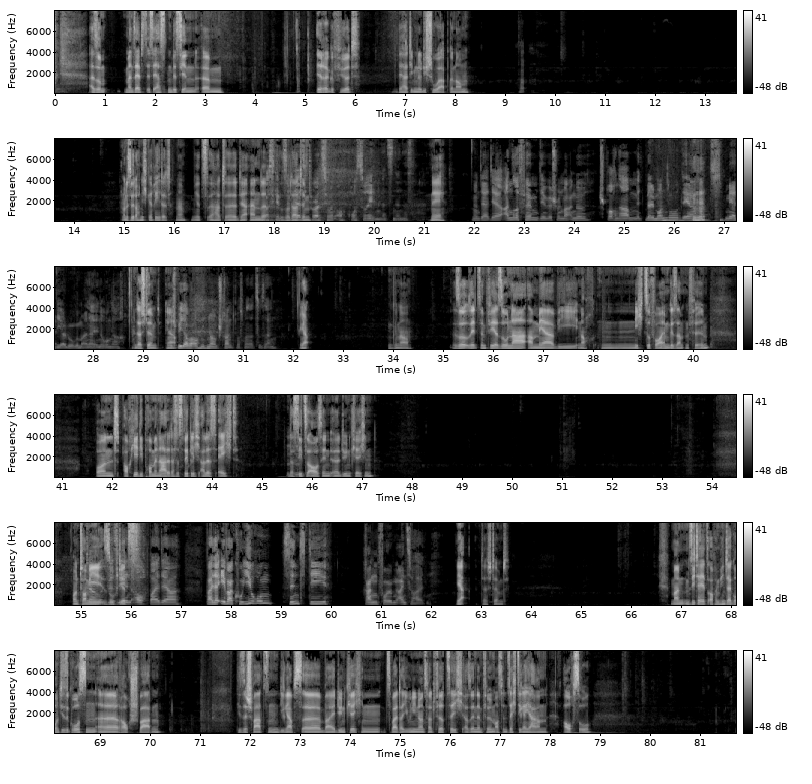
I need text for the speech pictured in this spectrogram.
Also man selbst ist erst ein bisschen ähm, irre geführt. Der hat ihm nur die Schuhe abgenommen. Und es wird auch nicht geredet. Ne? Jetzt äh, hat äh, der andere Soldat in der Situation auch groß zu reden letzten Endes. Nee, Ne, der, der andere Film, den wir schon mal angesprochen haben, mit Belmondo, der mhm. hat mehr Dialoge meiner Erinnerung nach. Das stimmt, ja. Der spielt aber auch nicht nur am Strand, muss man dazu sagen. Ja. Genau. So, jetzt sind wir so nah am Meer wie noch nicht zuvor im gesamten Film. Und auch hier die Promenade, das ist wirklich alles echt. Das mhm. sieht so aus in äh, Dünkirchen. Und Tommy ja, sucht jetzt. Auch bei der, bei der Evakuierung sind die Rangfolgen einzuhalten. Ja, das stimmt. Man sieht ja jetzt auch im Hintergrund diese großen äh, Rauchschwaden. Diese schwarzen, die gab's äh, bei Dünkirchen 2. Juni 1940, also in dem Film aus den 60er Jahren auch so.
